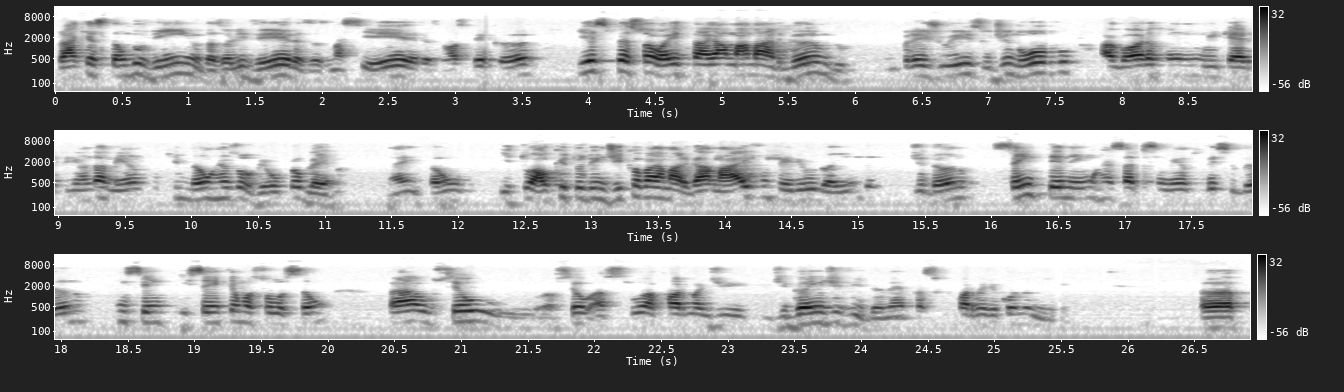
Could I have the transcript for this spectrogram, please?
Para a questão do vinho, das oliveiras, das macieiras, nós pecan, e esse pessoal aí está amargando um prejuízo de novo, agora com um inquérito em andamento que não resolveu o problema, né? Então, e ao que tudo indica, vai amargar mais um período ainda de dano, sem ter nenhum ressarcimento desse dano e sem, e sem ter uma solução para o seu, o seu, a sua forma de, de ganho de vida, né, para a sua forma de economia. Uh, ah,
